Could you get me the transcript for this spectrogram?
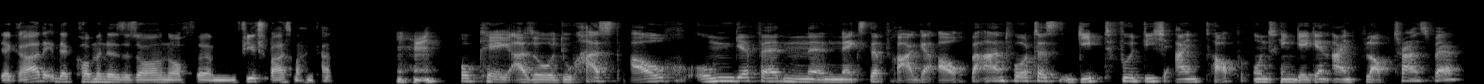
der gerade in der kommenden Saison noch ähm, viel Spaß machen kann. Okay, also du hast auch ungefähr die nächste Frage auch beantwortet. Gibt für dich ein Top und hingegen ein Flop-Transfer?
